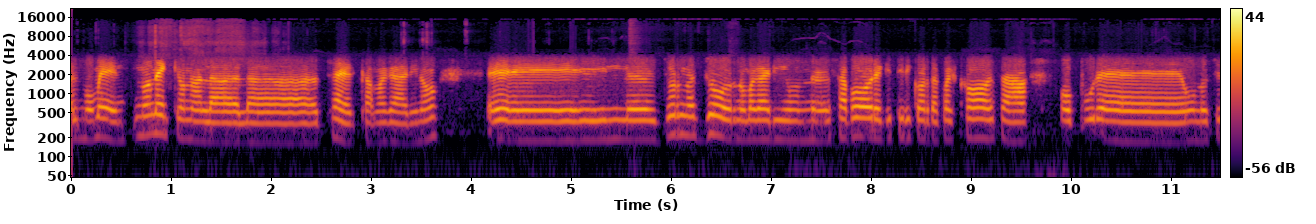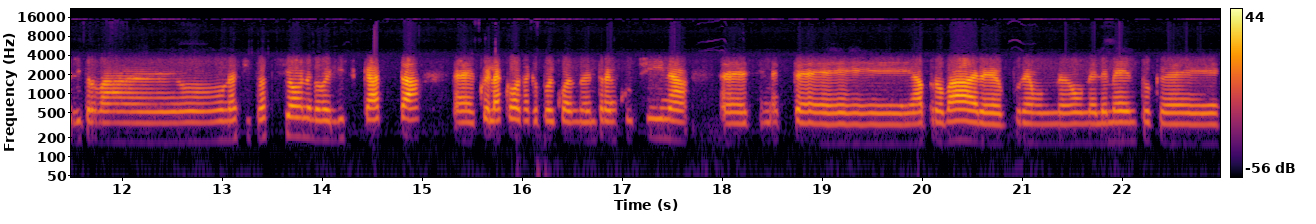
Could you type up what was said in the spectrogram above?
al momento, non è che uno la, la cerca magari, no? Eh, il giorno a giorno magari un sapore che ti ricorda qualcosa oppure uno si ritrova in una situazione dove gli scatta eh, quella cosa che poi quando entra in cucina eh, si mette a provare oppure un, un elemento che,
